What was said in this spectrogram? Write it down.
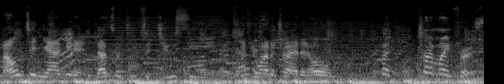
mountain yam in it. That's what keeps it juicy if you want to try it at home. But try mine first.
